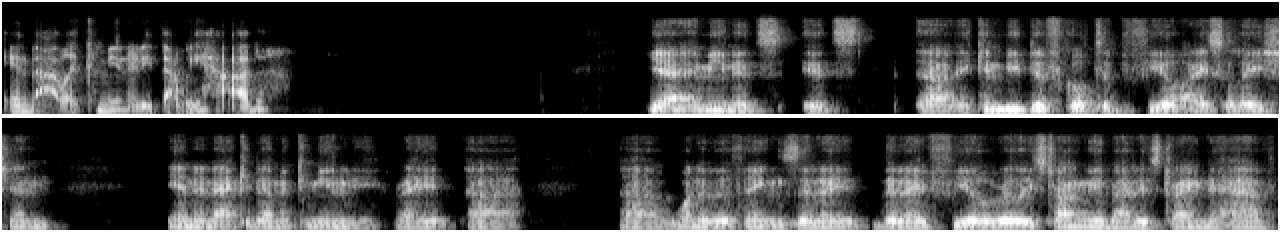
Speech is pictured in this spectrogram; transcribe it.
in that like community that we had yeah i mean it's it's uh, it can be difficult to feel isolation in an academic community right uh, uh, one of the things that i that i feel really strongly about is trying to have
